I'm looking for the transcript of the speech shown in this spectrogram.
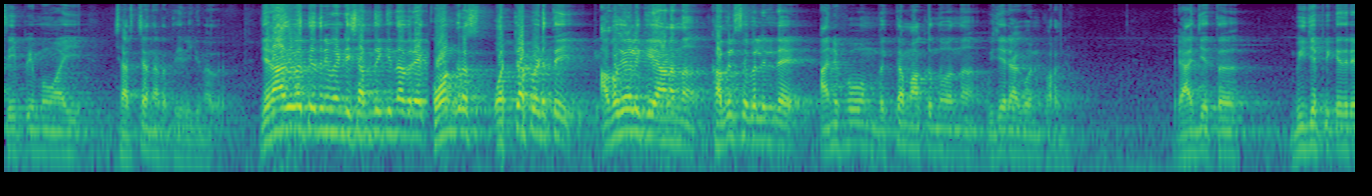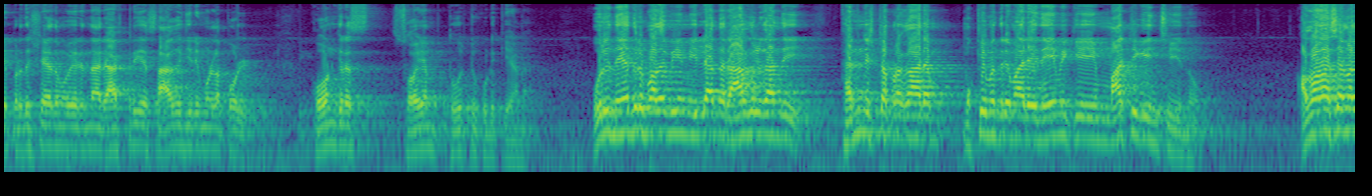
സി പി എമ്മുമായി ചർച്ച നടത്തിയിരിക്കുന്നത്. ജനാധിപത്യത്തിന് വേണ്ടി ശബ്ദിക്കുന്നവരെ കോൺഗ്രസ് ഒറ്റപ്പെടുത്തി അവഹേളിക്കുകയാണെന്ന് കപിൽ സിബലിന്റെ അനുഭവം വ്യക്തമാക്കുന്നുവെന്ന് വിജയരാഘവൻ പറഞ്ഞു. രാജ്യത്ത് ബി ജെ പിക്കെതിരെ പ്രതിഷേധമുയരുന്ന രാഷ്ട്രീയ സാഹചര്യമുള്ളപ്പോൾ കോൺഗ്രസ് സ്വയം തോറ്റുകൊടുക്കുകയാണ്. ഒരു നേതൃപദവിയും ഇല്ലാത്ത രാഹുൽ ഗാന്ധി തന്നിഷ്ടപ്രകാരം മുഖ്യമന്ത്രിമാരെ നിയമിക്കുകയും മാറ്റുകയും ചെയ്യുന്നു. അവകാശങ്ങൾ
